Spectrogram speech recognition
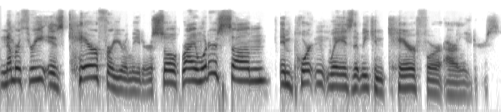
Number three is care for your leaders. So, Ryan, what are some important ways that we can care for our leaders?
